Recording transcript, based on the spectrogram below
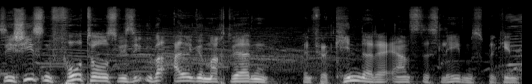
Sie schießen Fotos, wie sie überall gemacht werden, wenn für Kinder der Ernst des Lebens beginnt.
